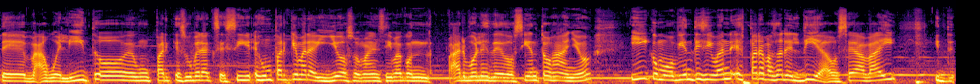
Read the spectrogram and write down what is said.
de abuelitos, es un parque súper accesible, es un parque maravilloso, más encima con árboles de 200 años. Y como bien dice Iván, es para pasar el día, o sea, vais y te-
